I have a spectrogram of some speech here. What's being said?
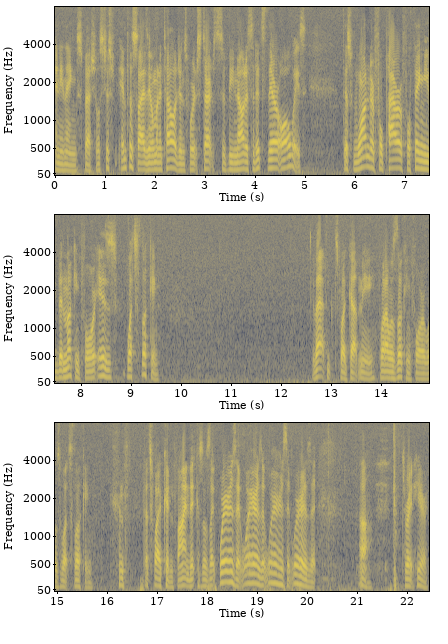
anything special. It's just emphasizing open intelligence where it starts to be noticed that it's there always. This wonderful, powerful thing you've been looking for is what's looking. That's what got me. What I was looking for was what's looking. And that's why I couldn't find it, because I was like, where is it, where is it, where is it, where is it? Oh, it's right here.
